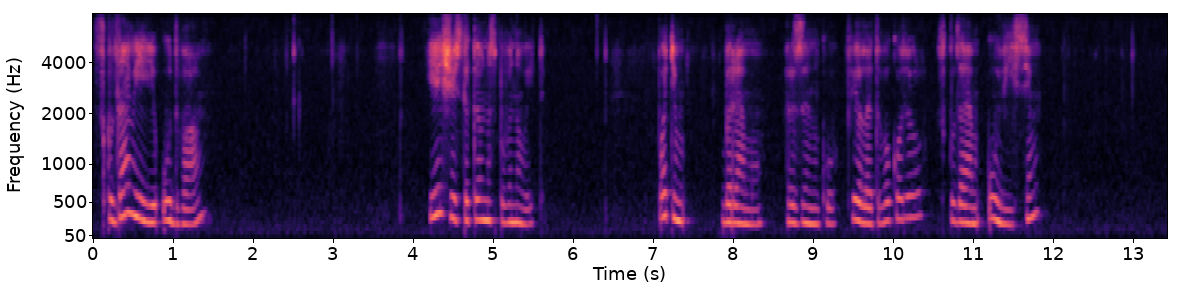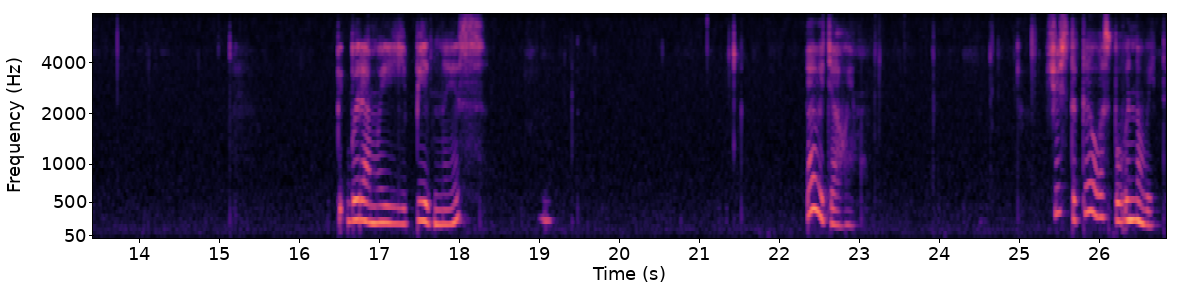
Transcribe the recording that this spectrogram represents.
складаємо її у два. І щось таке у нас повинно вийти. Потім беремо резинку фіолетового кольору, складаємо у 8. Беремо її під низ і витягуємо. Щось таке у вас повинно вийти.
